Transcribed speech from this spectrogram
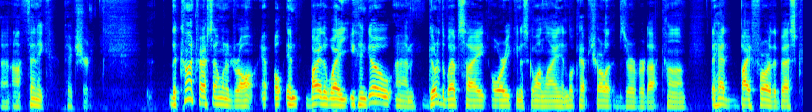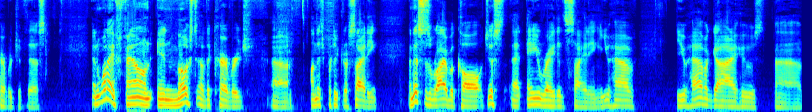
an authentic picture the contrast I want to draw, oh, and by the way, you can go um, go to the website or you can just go online and look up charlotteobserver.com. They had by far the best coverage of this. And what I found in most of the coverage uh, on this particular sighting, and this is what I would call just an A-rated sighting. You have you have a guy who's uh,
